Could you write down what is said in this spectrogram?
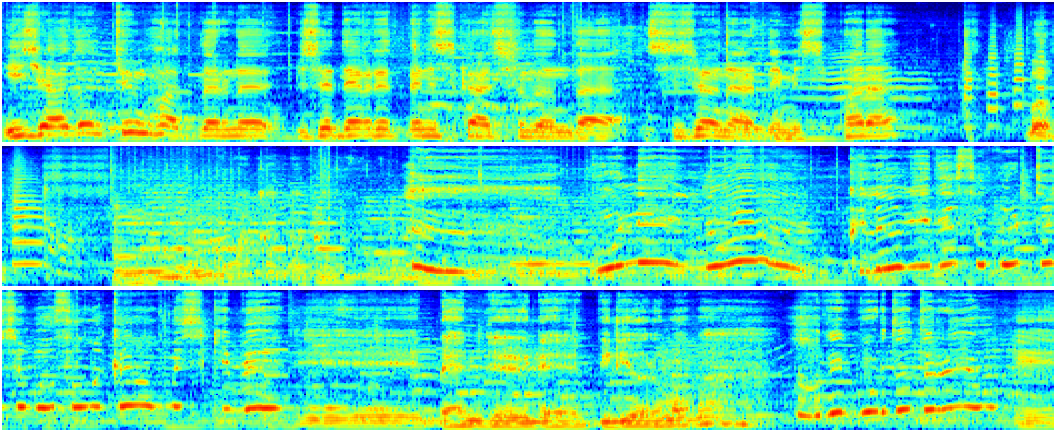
İcadın tüm haklarını bize devretmeniz karşılığında size önerdiğimiz para bu. Bu ne lan? Klavyede sıfır tuşa basılı kalmış gibi. E, ben de öyle biliyorum ama Abi burada duruyor. e,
